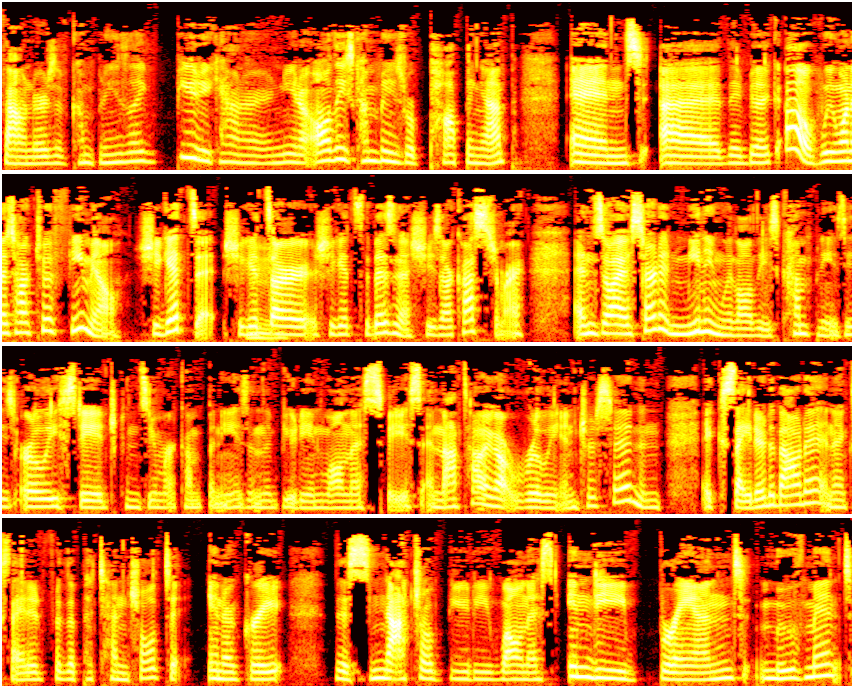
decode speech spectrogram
founders of companies like Beautycounter and you know all these companies were popping up and uh, they'd be like, "Oh, we want to talk to a female. She gets it. She gets our she gets the business. She's our customer." And so I started meeting with all these companies, these early stage consumer companies in the beauty and wellness space, and that's how I got really interested and excited about it and excited for the potential to integrate this natural beauty wellness indie brand movement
